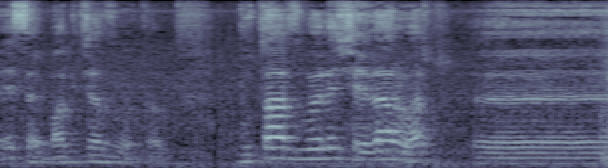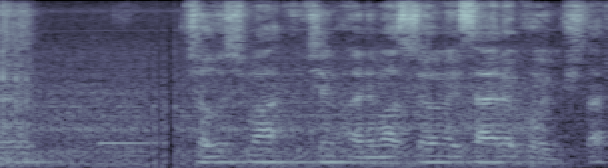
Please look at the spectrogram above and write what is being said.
Neyse bakacağız bakalım. Bu tarz böyle şeyler var. Ee, çalışma için animasyon vesaire koymuşlar.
